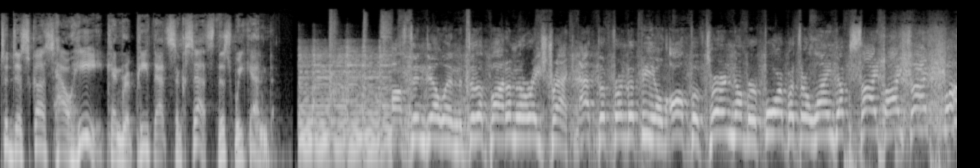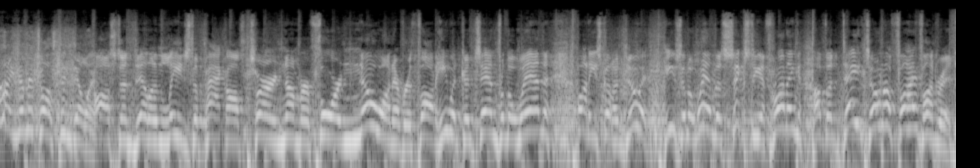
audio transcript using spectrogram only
to discuss how he can repeat that success this weekend. Música Austin Dillon to the bottom of the racetrack at the front of the field off of turn number four, but they're lined up side by side. Behind them, it's Austin Dillon. Austin Dillon leads the pack off turn number four. No one ever thought he would contend for the win, but he's going to do it. He's going to win the 60th running of the Daytona 500.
